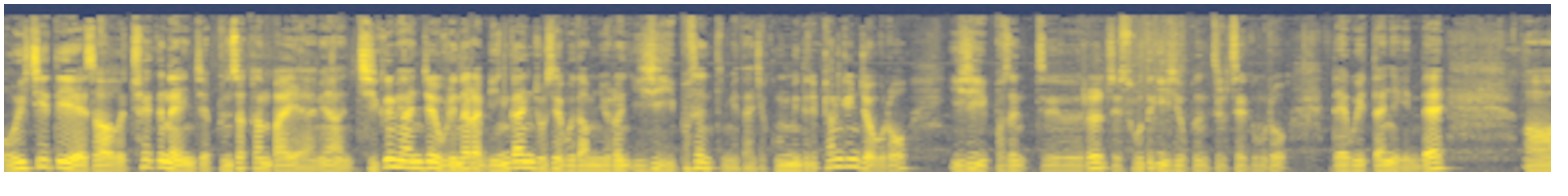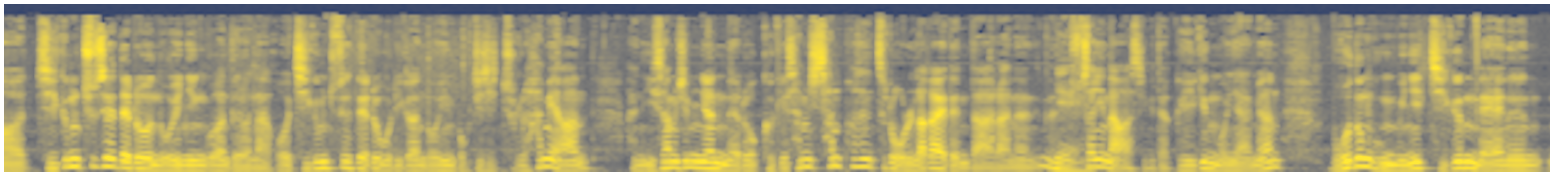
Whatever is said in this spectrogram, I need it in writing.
OECD에서 최근에 이제 분석한 바에 의하면 지금 현재 우리나라 민간 조세 부담률은 22%입니다. 이제 국민들이 평균적으로 22%를 소득이 25%를 세금으로 내고 있다는 얘기인데 어, 지금 추세대로 노인 인구가 늘어나고 지금 추세대로 우리가 노인 복지 지출을 하면 한 2, 30년 내로 그게 33%로 올라가야 된다라는 그 네. 추산이 나왔습니다. 그 얘기는 뭐냐면 모든 국민이 지금 내는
